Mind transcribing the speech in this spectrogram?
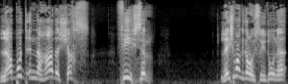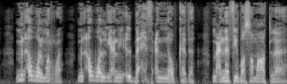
لابد إن هذا الشخص فيه سر. ليش ما قدروا يصيدونه من أول مرة؟ من أول يعني البحث عنه وكذا. مع انه في بصمات له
